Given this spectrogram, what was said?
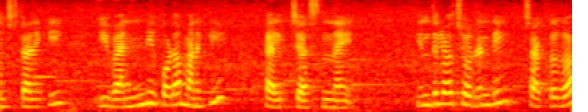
ఉంచడానికి ఇవన్నీ కూడా మనకి హెల్ప్ చేస్తున్నాయి. ఇందులో చూడండి చక్కగా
